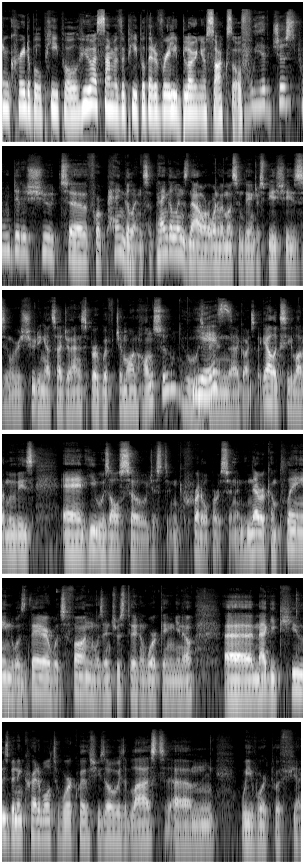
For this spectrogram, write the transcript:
incredible people. Who are some of the people that have really blown your socks off? We have just did a shoot uh, for pangolins. So pangolins now are one of the most endangered species, and we were shooting outside Johannesburg with Djimon Hounsou, who's Yes. been in uh, Guardians of the Galaxy, a lot of movies, and he was also just an incredible person, and he never complained, was there, was fun, was interested in working, you know. Uh, Maggie Q has been incredible to work with. She's always a blast. Um, we've worked with you know,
